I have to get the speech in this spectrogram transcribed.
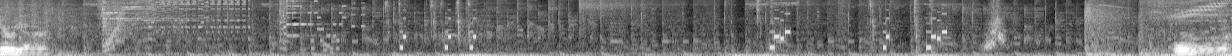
Here we are. Ooh.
